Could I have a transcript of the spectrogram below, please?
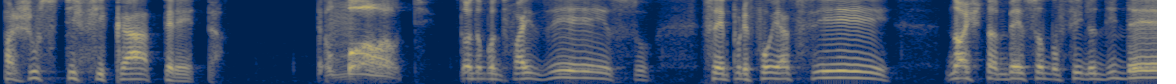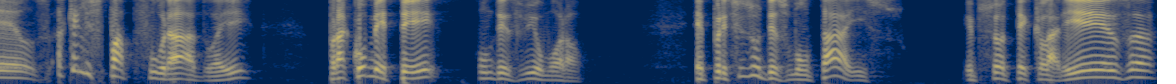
para justificar a treta? Tem um monte, todo mundo faz isso, sempre foi assim, nós também somos filhos de Deus. Aqueles papos furados aí, para cometer um desvio moral. É preciso desmontar isso. É preciso ter clareza,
